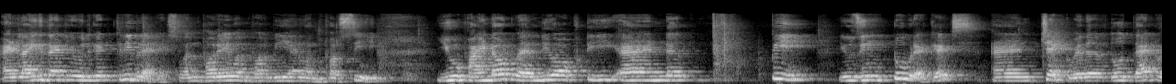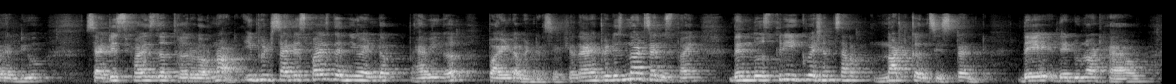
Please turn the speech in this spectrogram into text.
And like that you will get three brackets one for a one for b and one for c. You find out value of t and p using two brackets and check whether those that value satisfies the third or not. If it satisfies then you end up having a point of intersection. And if it is not satisfying then those three equations are not consistent. They they do not have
